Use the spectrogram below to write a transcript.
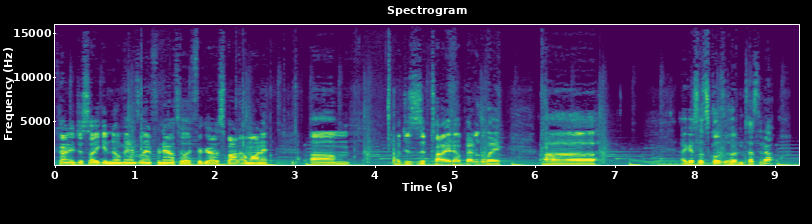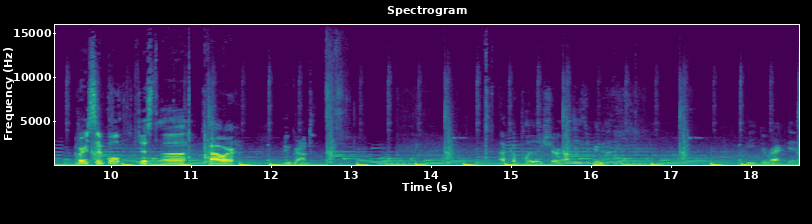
kind of just like in no man's land for now until I figure out a spot I want it. Um, I'll just zip tie it up out of the way. Uh, I guess let's close the hood and test it out. Very simple, just uh, power and ground. Not completely sure how these are gonna be directed.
